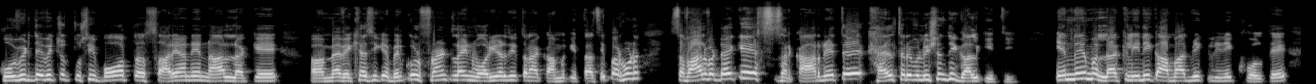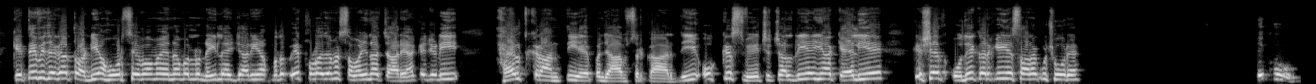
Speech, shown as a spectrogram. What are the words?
ਕੋਵਿਡ ਦੇ ਵਿੱਚ ਤੁਸੀਂ ਬਹੁਤ ਸਾਰਿਆਂ ਨੇ ਨਾਲ ਲੱਗ ਕੇ ਮੈਂ ਵੇਖਿਆ ਸੀ ਕਿ ਬਿਲਕੁਲ ਫਰੰਟ ਲਾਈਨ ਵਾਰੀਅਰ ਦੀ ਤਰ੍ਹਾਂ ਕੰਮ ਕੀਤਾ ਸੀ, ਪਰ ਹੁਣ ਸਵਾਲ ਵੱਡਾ ਹੈ ਕਿ ਸਰਕਾਰ ਨੇ ਤੇ ਹੈਲਥ ਰਿਵੋਲੂਸ਼ਨ ਦੀ ਗੱਲ ਕੀਤੀ। ਇੰਨੇ ਮਹੱਲਾ ਕਲੀਨਿਕ, ਆਮ ਆਦਮੀ ਕਲੀਨਿਕ ਖੋਲਤੇ, ਕਿਤੇ ਵੀ ਜਗ੍ਹਾ ਤੁਹਾਡੀਆਂ ਹੋਰ ਸੇਵਾਵਾਂ ਇਹਨਾਂ ਵੱਲੋਂ ਨਹੀਂ ਲਈ ਜਾ ਰਹੀਆਂ। ਮਤਲਬ ਇਹ ਥੋੜਾ ਜਿਹਾ ਮੈਂ ਸਮਝਣਾ ਚਾਹ ਰਿਹਾ ਕਿ ਜਿਹੜੀ ਹੈਲਥ ਕ੍ਰਾਂਤੀ ਹੈ ਪੰਜਾਬ ਸਰਕਾਰ ਦੀ, ਉਹ ਕਿਸ ਵੇ ਚੱਲ ਰਹੀ ਹੈ ਜਾਂ ਕਹਿ ਲਈਏ ਕਿ ਸ਼ਾਇਦ ਉਹਦੇ ਕਰਕੇ ਇਹ ਸਾਰਾ ਕੁਝ ਹੋ ਰਿਹਾ? ਦੇਖੋ,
